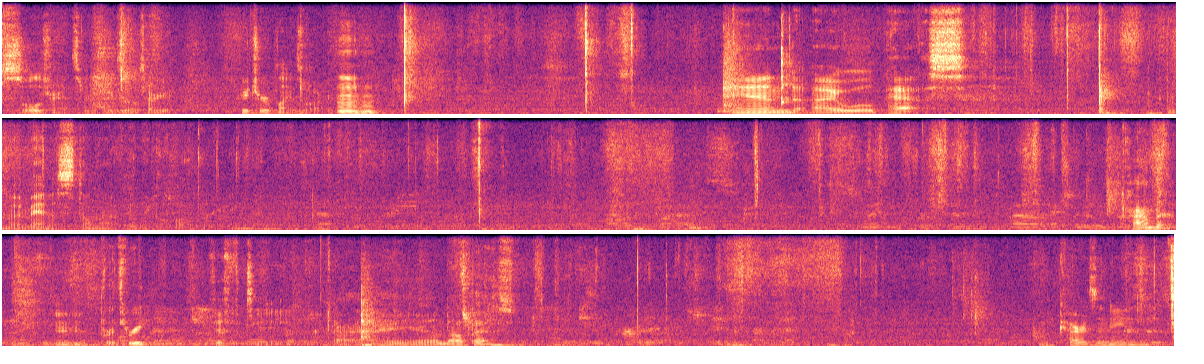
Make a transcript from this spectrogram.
Soul transfer. Exile target. Creature or planeswalker. Mm-hmm. And I pass. Oh, my mana's still not really cooperating. Combat Mhm. for three, 15. and I'll pass. Any cards in hand?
